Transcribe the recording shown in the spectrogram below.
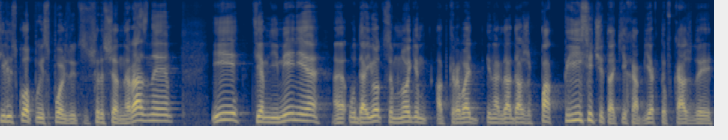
Телескопы используются совершенно разные. И, тем не менее, удается многим открывать иногда даже по тысяче таких объектов каждый,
